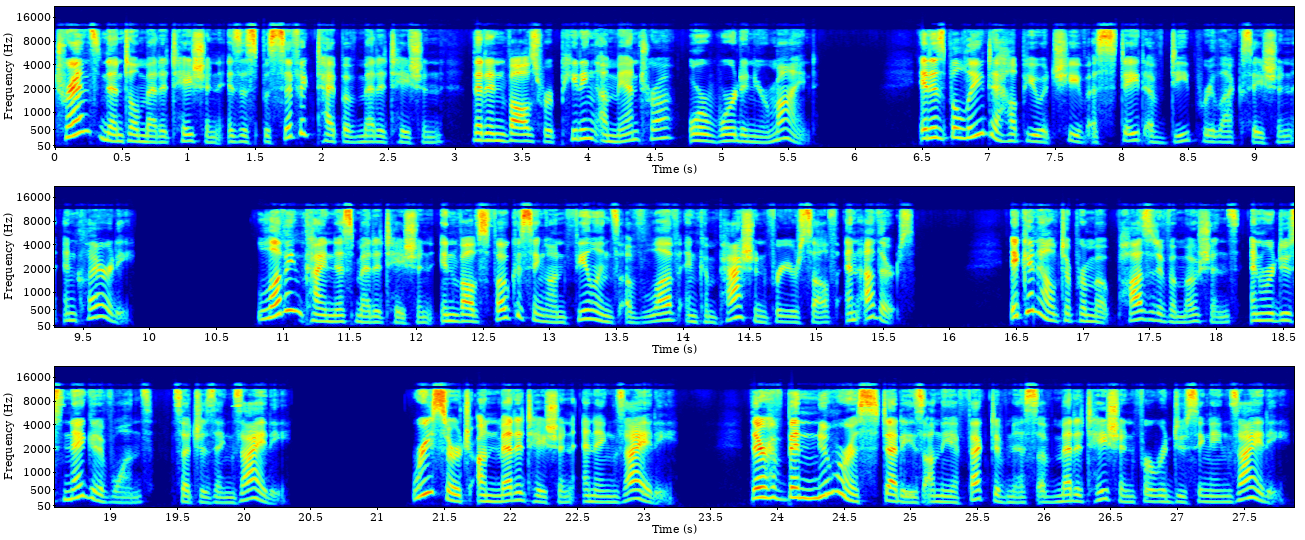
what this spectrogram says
Transcendental meditation is a specific type of meditation that involves repeating a mantra or word in your mind. It is believed to help you achieve a state of deep relaxation and clarity. Loving kindness meditation involves focusing on feelings of love and compassion for yourself and others. It can help to promote positive emotions and reduce negative ones, such as anxiety. Research on meditation and anxiety. There have been numerous studies on the effectiveness of meditation for reducing anxiety.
